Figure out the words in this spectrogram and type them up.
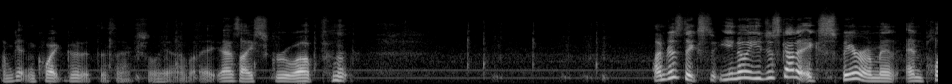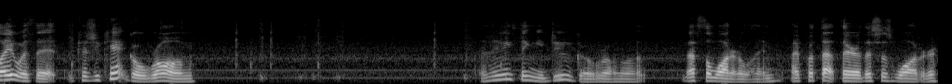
I'm getting quite good at this actually, uh, as I screw up. I'm just, you know, you just gotta experiment and play with it because you can't go wrong. And anything you do go wrong on, that's the water line. I put that there. This is water.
